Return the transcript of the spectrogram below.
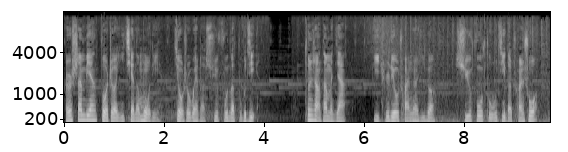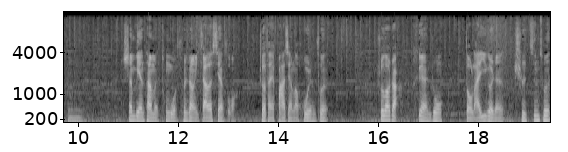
而山边做这一切的目的，就是为了徐福的足迹。村上他们家一直流传着一个徐福足迹的传说。嗯山边他们通过村上一家的线索，这才发现了护人村。说到这儿，黑暗中走来一个人，是金村，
